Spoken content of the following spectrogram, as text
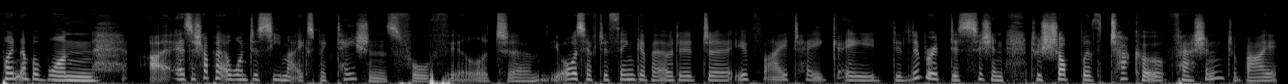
Point number one as a shopper, I want to see my expectations fulfilled. Um, you always have to think about it. Uh, if I take a deliberate decision to shop with Takko Fashion to buy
